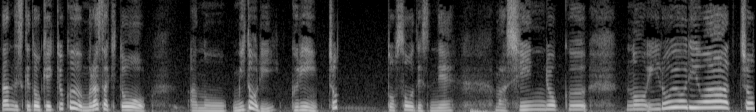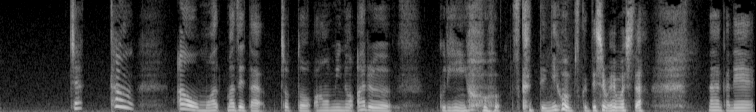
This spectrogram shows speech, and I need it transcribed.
なんですけど結局紫とあの緑グリーンちょっとそうですね。まあ新緑の色よりはちょっ若干青を混ぜたちょっと青みのあるグリーンを 作って2本作ってしまいました。なんかね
